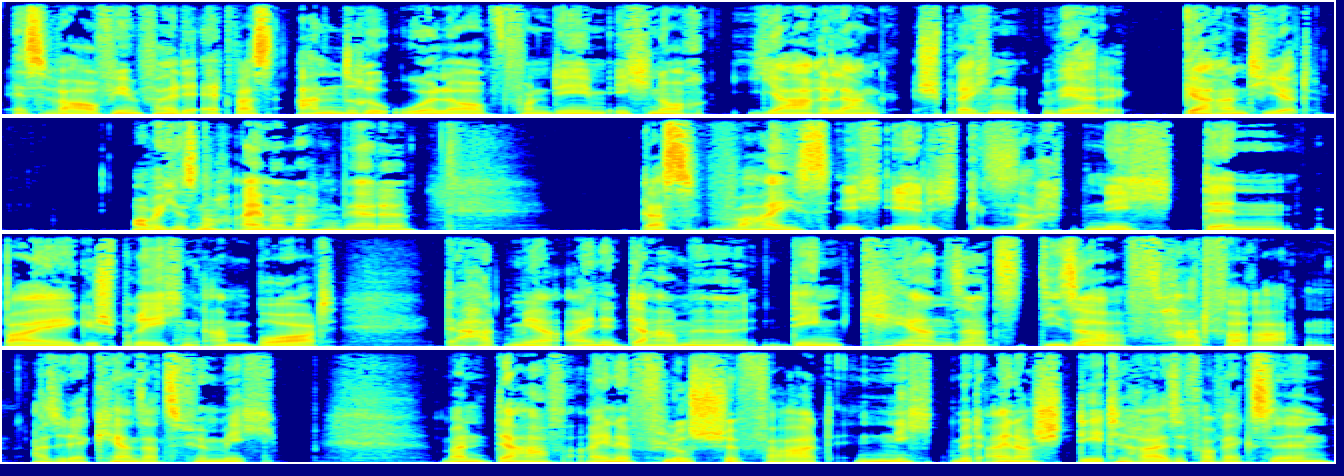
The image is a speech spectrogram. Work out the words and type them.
es war auf jeden Fall der etwas andere Urlaub, von dem ich noch jahrelang sprechen werde. Garantiert. Ob ich es noch einmal machen werde, das weiß ich ehrlich gesagt nicht, denn bei Gesprächen an Bord, da hat mir eine Dame den Kernsatz dieser Fahrt verraten, also der Kernsatz für mich. Man darf eine Flussschifffahrt nicht mit einer Städtereise verwechseln,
